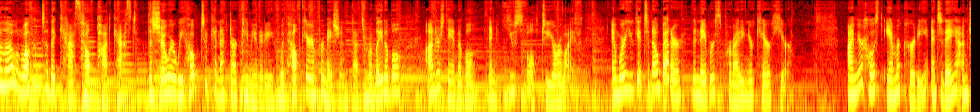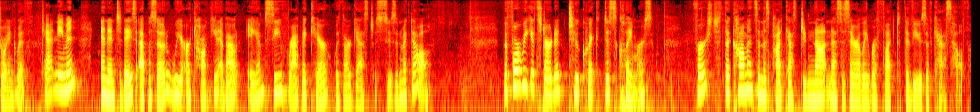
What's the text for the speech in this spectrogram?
Hello, and welcome to the Cass Health Podcast, the show where we hope to connect our community with healthcare information that's relatable, understandable, and useful to your life, and where you get to know better the neighbors providing your care here. I'm your host, Ann McCurdy, and today I'm joined with Kat Neiman. And in today's episode, we are talking about AMC Rapid Care with our guest, Susan McDowell. Before we get started, two quick disclaimers. First, the comments in this podcast do not necessarily reflect the views of Cass Health.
